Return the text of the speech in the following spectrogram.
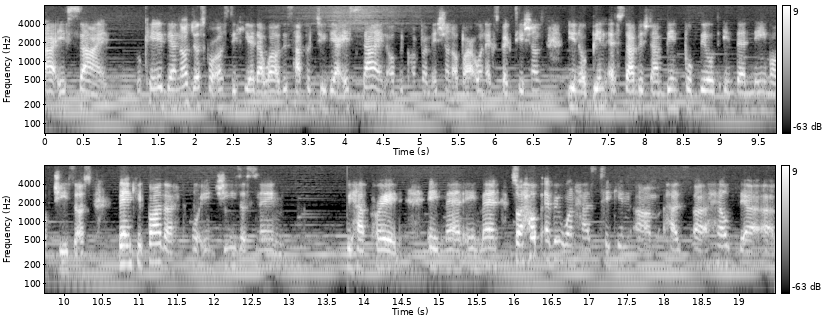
are a sign okay? They're not just for us to hear that wow this happened to you. They are a sign of the confirmation of our own expectations you know being established and being fulfilled in the name of jesus. Thank you father for in jesus name we have prayed. Amen. Amen. So I hope everyone has taken, um, has uh, held their uh,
